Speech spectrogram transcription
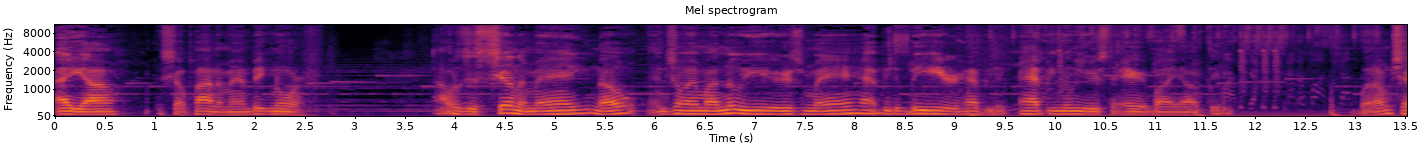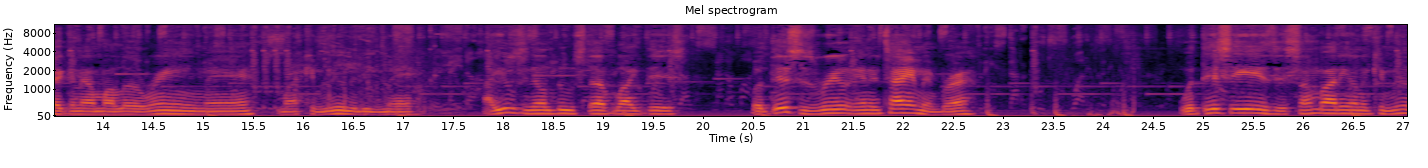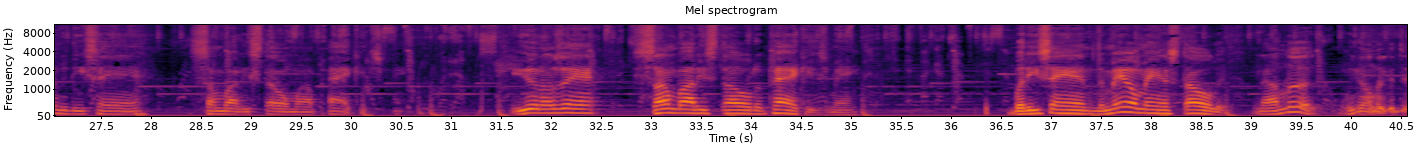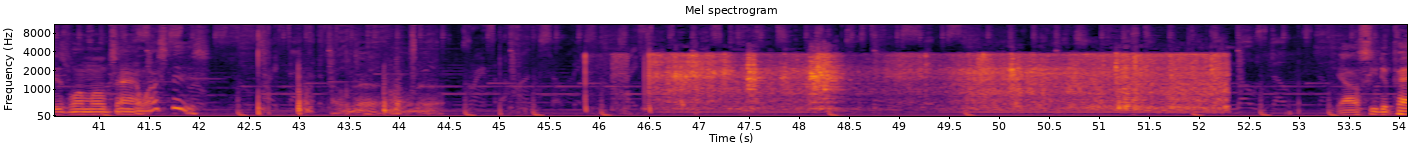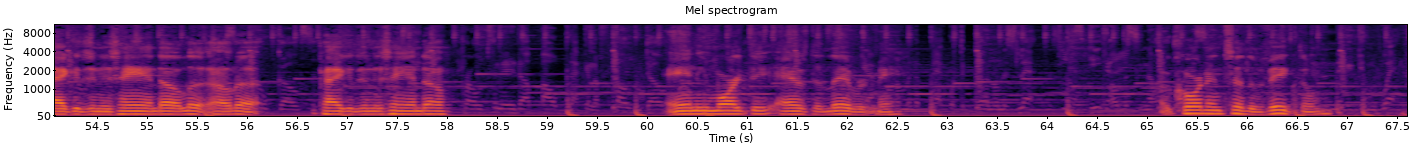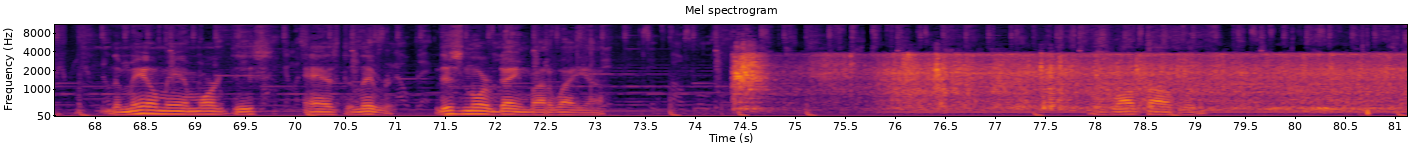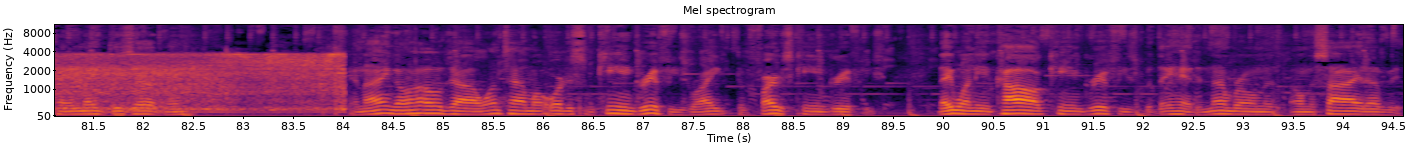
Hey y'all, it's your partner, man, Big North. I was just chilling, man. You know, enjoying my New Year's, man. Happy to be here. Happy, Happy New Year's to everybody out there. But I'm checking out my little ring, man. My community, man. I usually don't do stuff like this, but this is real entertainment, bruh. What this is is somebody on the community saying somebody stole my package, man. You know what I'm saying? Somebody stole the package, man. But he's saying the mailman stole it. Now look, we gonna look at this one more time. Watch this. Hold up, hold up. Y'all see the package in his hand though? Look, hold up. Package in his hand though. And he marked it as delivered, man. According to the victim, the mailman marked this as delivered. This is North Dayton, by the way, y'all. Just walked off with it. Can't make this up, man. And I ain't gonna hold y'all. One time I ordered some Ken Griffey's, right? The first Ken Griffey's. They wasn't even called Ken Griffey's, but they had the number on the on the side of it.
